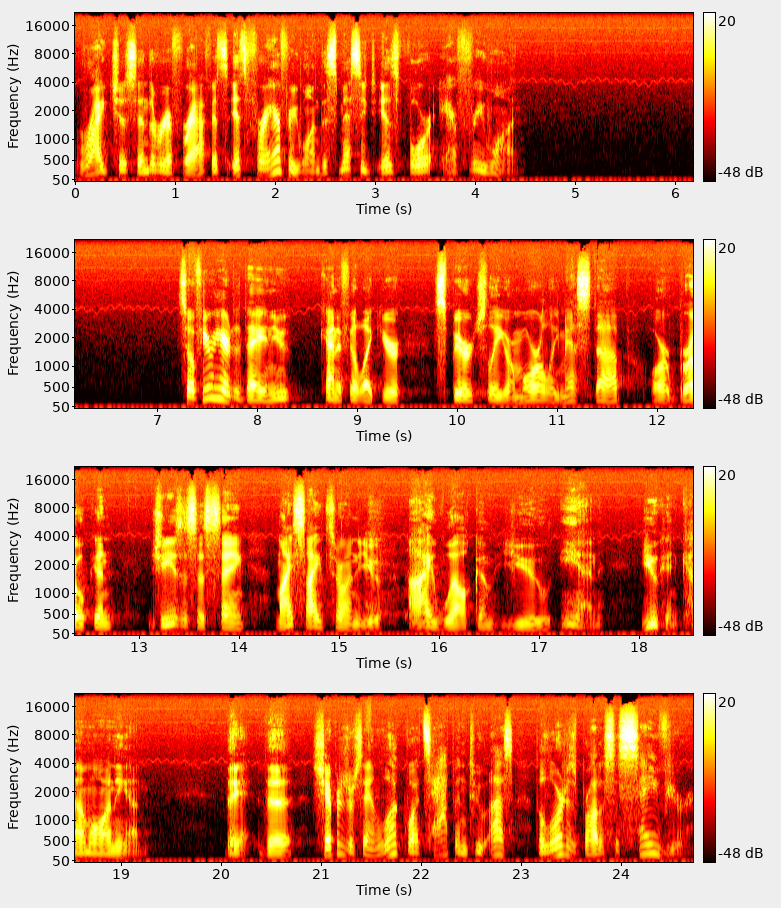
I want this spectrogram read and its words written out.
righteous and the riffraff. It's, it's for everyone. This message is for everyone. So if you're here today and you kind of feel like you're spiritually or morally messed up or broken, Jesus is saying, My sights are on you. I welcome you in. You can come on in. The, the shepherds are saying, Look what's happened to us. The Lord has brought us a Savior,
